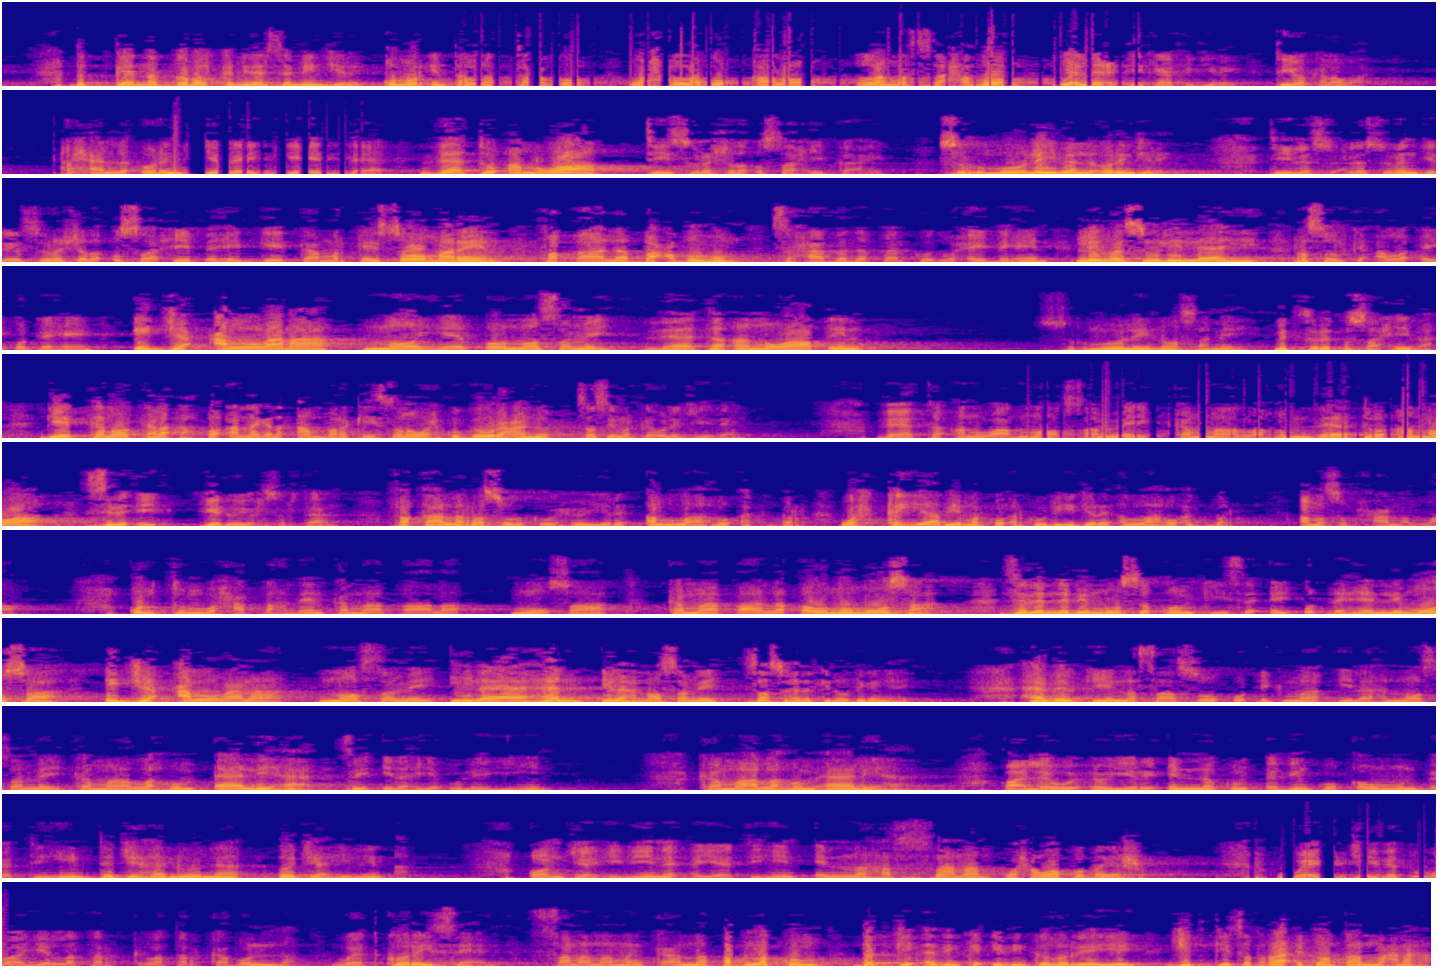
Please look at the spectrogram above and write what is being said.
dadkeenna gobol ka midaa samayn jiray qubuur inta la tago wax lagu qalo la masaxdo yaa la ictikaafi jiray. Tiyoo kale waa. Waxaa la odhan jiray geedda daatu anwaad tii surashada u saaxiibka ahayd. Surmooley baa la odhan jiray tii la suran jiray surashada u saaxiib ahayd geedkaa markay soo mareen fa qaala bacduhum saxaabada qaarkood waxay dhaheen lirasuuliillaahi rasuulka allah ay u dhaheen ijcal lanaa noo yeel oo noo sameey daata anwaatin surmooley noo sameey mid surid u saaxiib ah geedkanoo kale ah oo annagana aan barakaysanoo wax ku gowracanno saasay markaa ula jeedaan daata anwaad noo sameey kamaa lahum daatu anwaad sida ay geedu ay wax surtaan faqaala rasuulku wuxuu yidhi allaahu akbar. Wax ka yaabiya markuu arkuu dhihi jiray allaahu akbar. Ama subxaana allah qultum waxaad dhahdeen kamaa qaala muusaa kamaa qaala qowmu muusaa sida nebi muuse qoomkiisa ay u dhaheen limuusaa ijcal lanaa noo sameey ilaahan. Ilaah noo sameey saasuu hadalkiina u dhigan yahay hadalkiina saasuu u dhigmaa ilaah noo sameey kamaa lahum aaliha say ilaahya u leeyihiin. Kamaa lahum aaliha. Qaala wuxuu yidhi innakum adinku qowmun baa tihiin tajhaluuna oo jaahiliin ah. Qoom jaahiliina ayaa tihiin innaha sanam waxaan waa ku dayasho. Waajidad waaye latarkabunna waad koraysaan sanama man kaana qablakum dadkii adinka idinka horreeyey jidkiisaad raaci doontaan macnaha.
